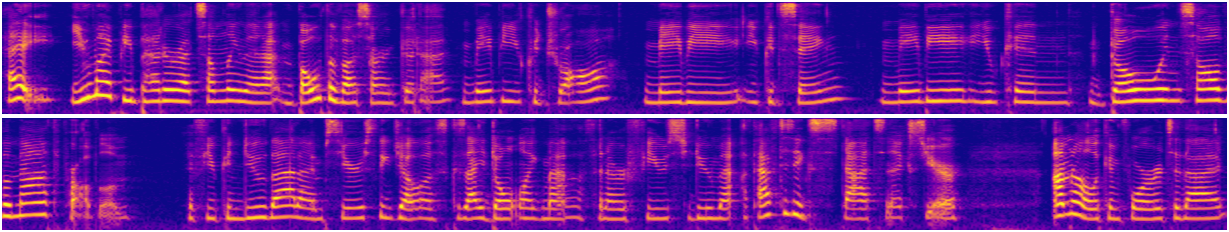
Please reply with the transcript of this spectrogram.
Hey, you might be better at something that both of us aren't good at. Maybe you could draw, maybe you could sing, maybe you can go and solve a math problem. If you can do that, I'm seriously jealous because I don't like math and I refuse to do math. I have to take stats next year. I'm not looking forward to that.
